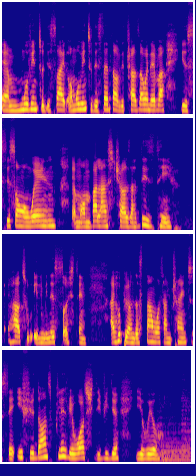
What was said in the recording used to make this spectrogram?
um, moving to the side or moving to the center of the trouser whenever you see someone wearing um, unbalanced trouser. This is the how to eliminate such thing i hope you understand what i'm trying to say if you don't please rewatch the video you will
